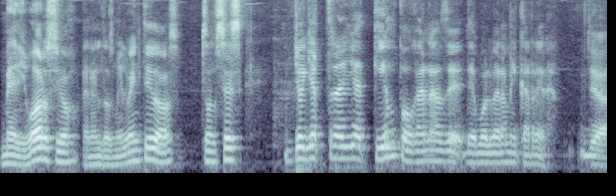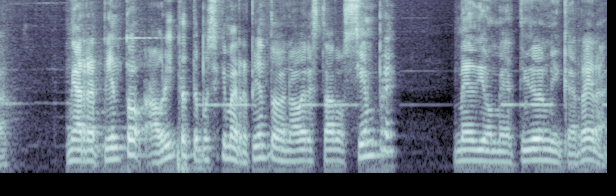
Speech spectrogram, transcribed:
me divorcio en el 2022. Entonces yo ya traía tiempo ganas de, de volver a mi carrera. Ya. Me arrepiento, ahorita te puedo decir que me arrepiento de no haber estado siempre medio metido en mi carrera,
